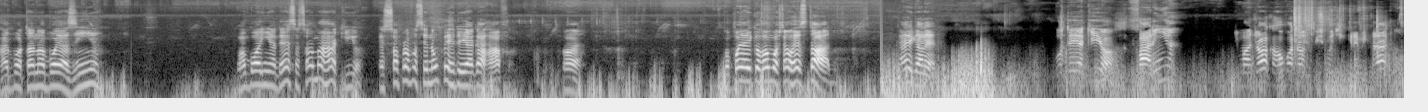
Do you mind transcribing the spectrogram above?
Vai botar numa boiazinha. Uma boinha dessa é só amarrar aqui, ó. É só para você não perder a garrafa. Olha. Acompanha aí que eu vou mostrar o resultado. Aí, galera. Botei aqui, ó, farinha de mandioca. Vou botar uns biscoitinhos creme crack. Vamos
